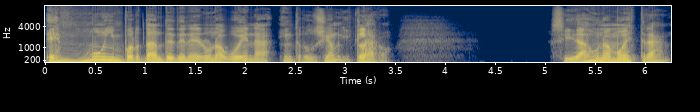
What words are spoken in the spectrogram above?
Es muy importante tener una buena introducción y claro, si das una muestra,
